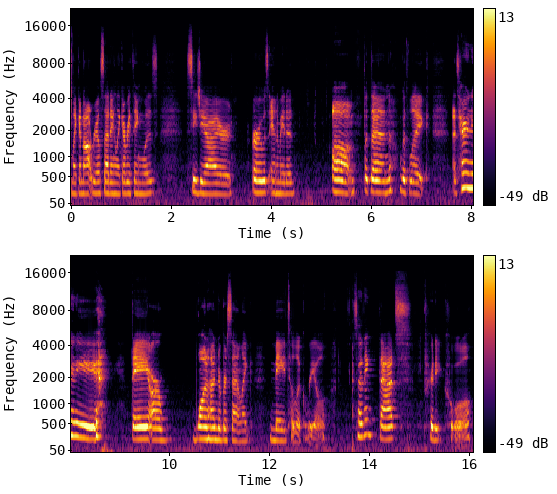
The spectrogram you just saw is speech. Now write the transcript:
like a not real setting, like everything was CGI or or it was animated. Um, but then with like Eternity, they are 100% like made to look real. So I think that's pretty cool.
